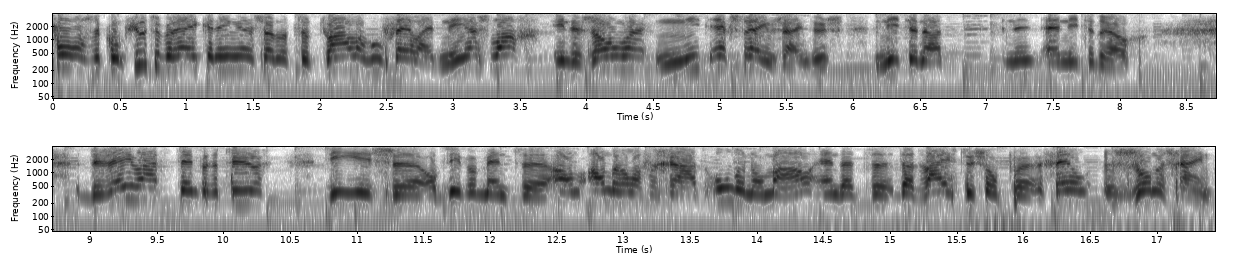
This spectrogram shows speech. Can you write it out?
Volgens de computerberekeningen zal de totale hoeveelheid neerslag in de zomer niet extreem zijn. Dus niet te nat en niet te droog. De zeewatertemperatuur die is eh, op dit moment eh, al anderhalve graad onder normaal. En dat, eh, dat wijst dus op eh, veel zonneschijn.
